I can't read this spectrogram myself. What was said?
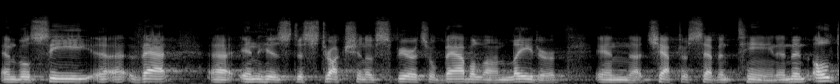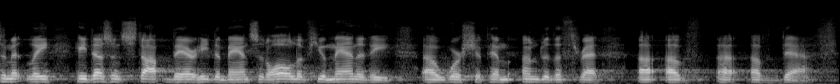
and we'll see uh, that in his destruction of spiritual Babylon later in uh, chapter 17. And then ultimately, he doesn't stop there. He demands that all of humanity uh, worship him under the threat uh, of, uh, of death.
